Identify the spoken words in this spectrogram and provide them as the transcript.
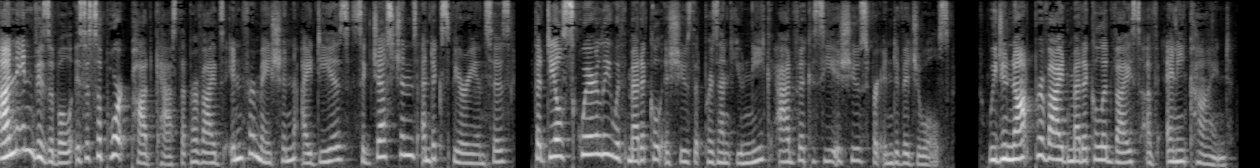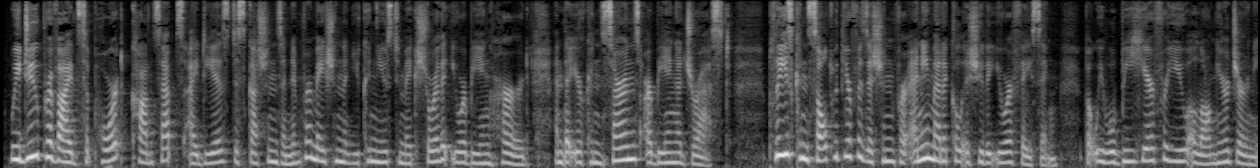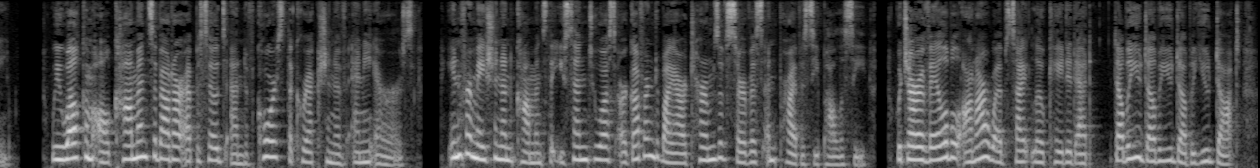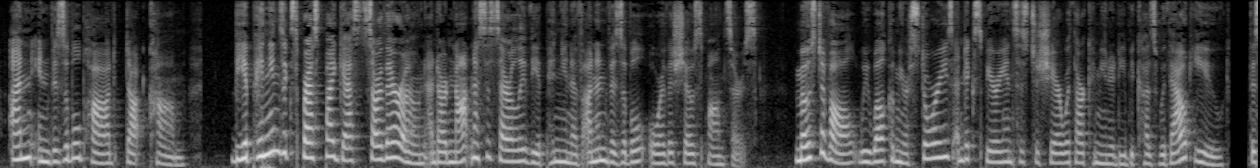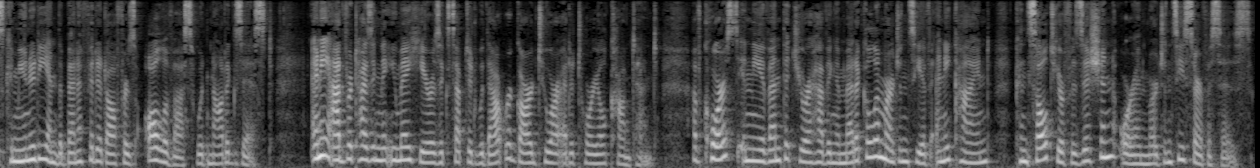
Uninvisible is a support podcast that provides information, ideas, suggestions, and experiences that deal squarely with medical issues that present unique advocacy issues for individuals. We do not provide medical advice of any kind. We do provide support, concepts, ideas, discussions, and information that you can use to make sure that you are being heard and that your concerns are being addressed. Please consult with your physician for any medical issue that you are facing, but we will be here for you along your journey. We welcome all comments about our episodes and, of course, the correction of any errors. Information and comments that you send to us are governed by our terms of service and privacy policy, which are available on our website located at www.uninvisiblepod.com. The opinions expressed by guests are their own and are not necessarily the opinion of Uninvisible or the show sponsors. Most of all, we welcome your stories and experiences to share with our community because without you, this community and the benefit it offers all of us would not exist. Any advertising that you may hear is accepted without regard to our editorial content. Of course, in the event that you are having a medical emergency of any kind, consult your physician or emergency services.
